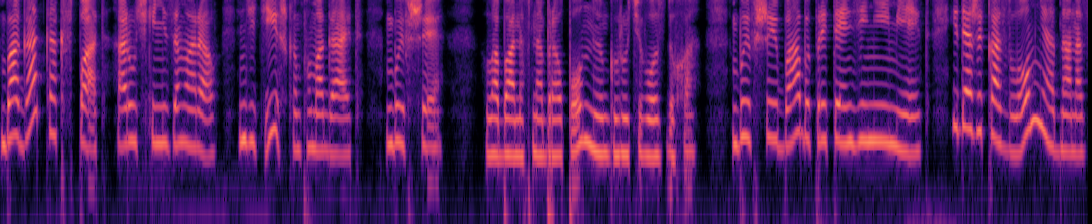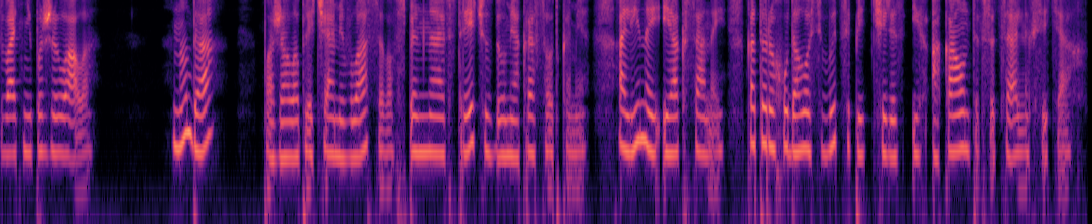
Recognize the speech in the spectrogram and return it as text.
Богат, как спад, а ручки не заморал. Детишкам помогает. Бывшие... Лобанов набрал полную грудь воздуха. Бывшие бабы претензий не имеют, и даже козлом ни одна назвать не пожелала. Ну да, Пожала плечами Власова, вспоминая встречу с двумя красотками, Алиной и Оксаной, которых удалось выцепить через их аккаунты в социальных сетях.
